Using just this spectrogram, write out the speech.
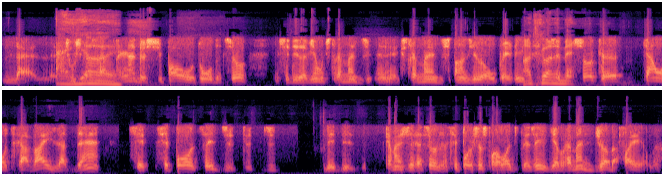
la, tout ce que ça prend de support autour de ça. C'est des avions extrêmement, euh, extrêmement dispendieux à opérer. c'est pour ça que quand on travaille là-dedans, c'est, c'est pas, tu sais, du, du, comment je dirais ça, c'est pas juste pour avoir du plaisir. Il y a vraiment une job à faire. Là.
